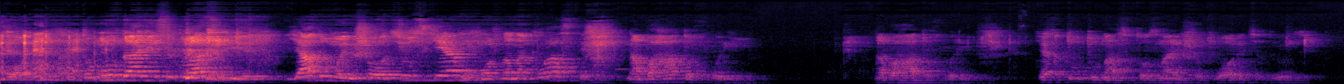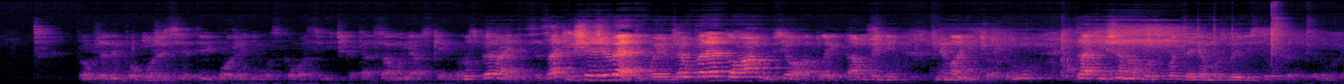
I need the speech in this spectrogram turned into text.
От. Тому в даній ситуації я думаю, що цю схему можна накласти на багато хворів. На багато хворів. Як тут у нас, хто знає, що твориться, друзі, то вже не поможе святий Божий ні воскова свічка. Так само я з тим. Розбирайтеся, заки ще живете, бо я вже вперед команду, все, гаплик, там вже ні, нема нічого. Тому заки ще нам Господь дає можливість рухати. рухаємося.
